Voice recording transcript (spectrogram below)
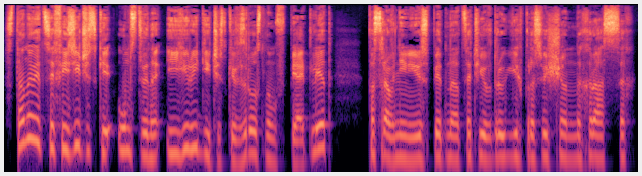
становится физически, умственно и юридически взрослым в 5 лет по сравнению с 15 в других просвещенных расах.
